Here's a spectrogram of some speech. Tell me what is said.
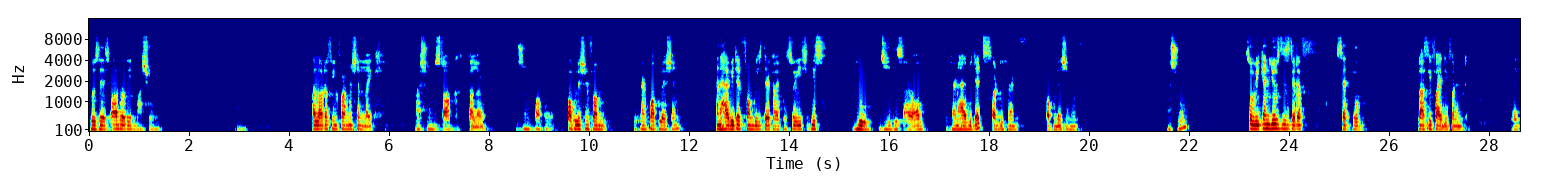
uses ordered in mushroom. A lot of information like mushroom stalk color, mushroom pop population from different population, and habitat from which they're collected. So each this U, G, these are all different habitats or different population of mushroom. So we can use this data set to classify different like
